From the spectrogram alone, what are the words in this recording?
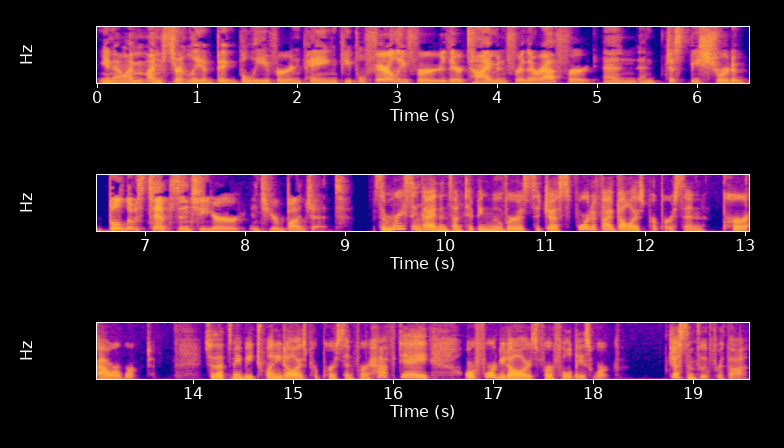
You know, I'm, I'm certainly a big believer in paying people fairly for their time and for their effort and, and just be sure to build those tips into your into your budget. Some recent guidance on tipping movers suggests four to five dollars per person per hour worked. So that's maybe $20 per person for a half day or $40 for a full day's work. Just some food for thought.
